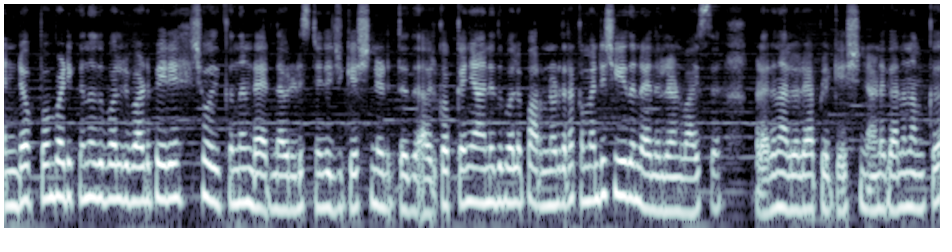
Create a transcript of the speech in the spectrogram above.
എന്റെ ഒപ്പം പഠിക്കുന്ന ഇതുപോലെ ഒരുപാട് പേര് ചോദിക്കുന്നുണ്ടായിരുന്നു. അവർ ഡിസ്റ്റന്റ് എഡ്യൂക്കേഷൻ എടുത്തത്. അവർക്കൊക്കെ ഞാൻ ഇതുപോലെ പറഞ്ഞു കൊടുത്ത് റെക്കമെൻഡ് ചെയ്തിട്ടുണ്ടായിരുന്നു ലേൺ വൈസ് വളരെ നല്ലൊരു ആപ്ലിക്കേഷനാണ് കാരണം നമുക്ക്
